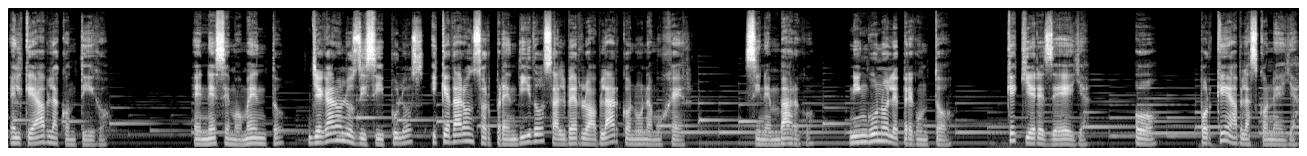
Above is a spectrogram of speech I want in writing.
el que habla contigo. En ese momento, llegaron los discípulos y quedaron sorprendidos al verlo hablar con una mujer. Sin embargo, ninguno le preguntó, ¿qué quieres de ella? o ¿por qué hablas con ella?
